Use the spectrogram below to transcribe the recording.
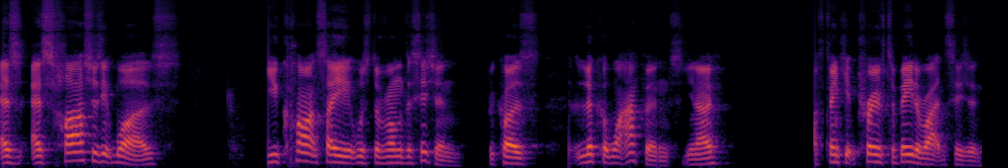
as as harsh as it was, you can't say it was the wrong decision because look at what happened. You know, I think it proved to be the right decision.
